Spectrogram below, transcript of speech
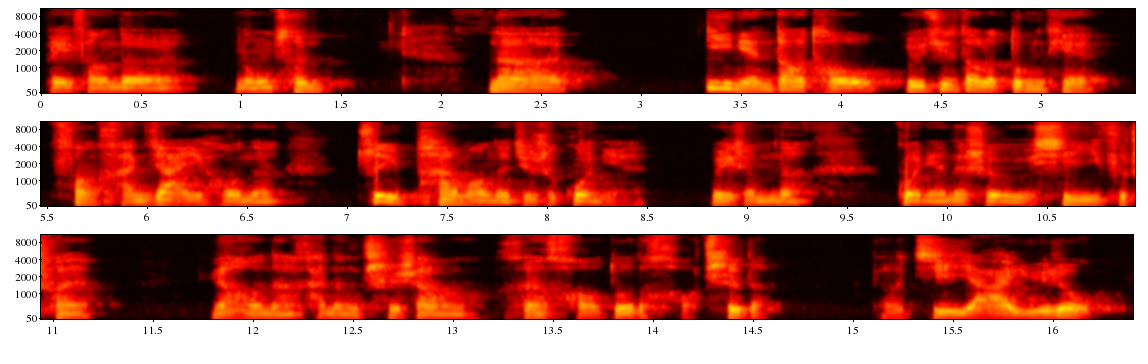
北方的农村，那一年到头，尤其是到了冬天，放寒假以后呢，最盼望的就是过年。为什么呢？过年的时候有新衣服穿，然后呢还能吃上很好多的好吃的，比如鸡鸭鱼肉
